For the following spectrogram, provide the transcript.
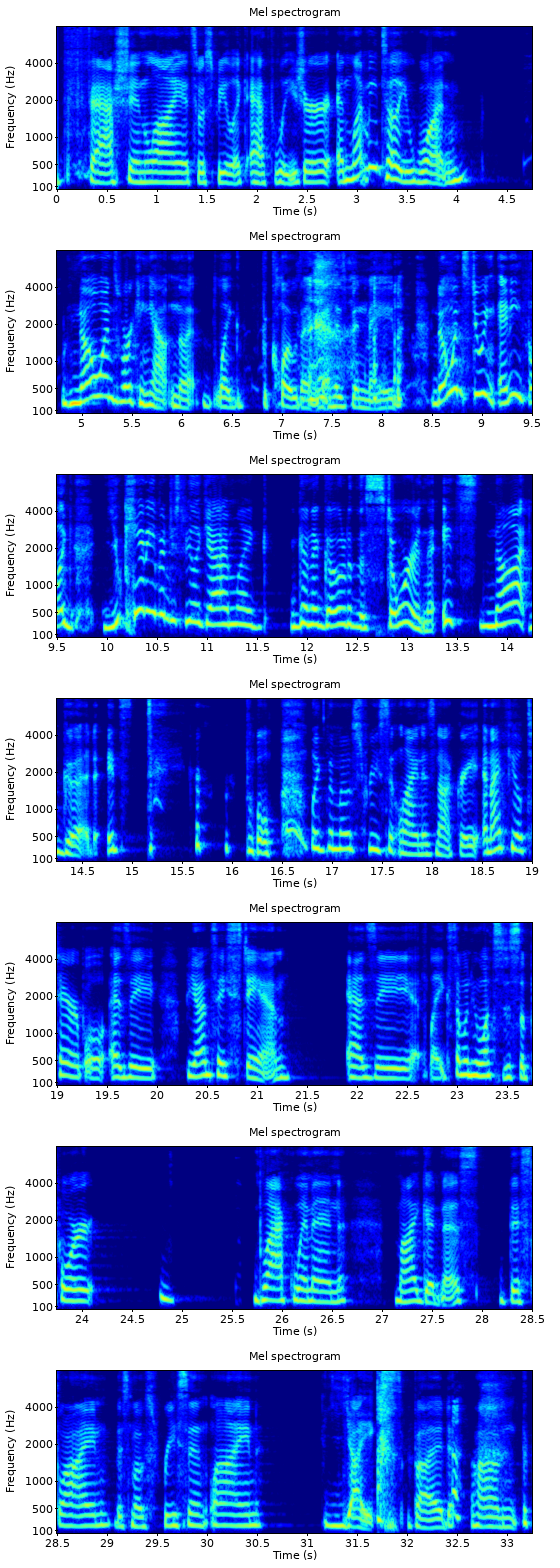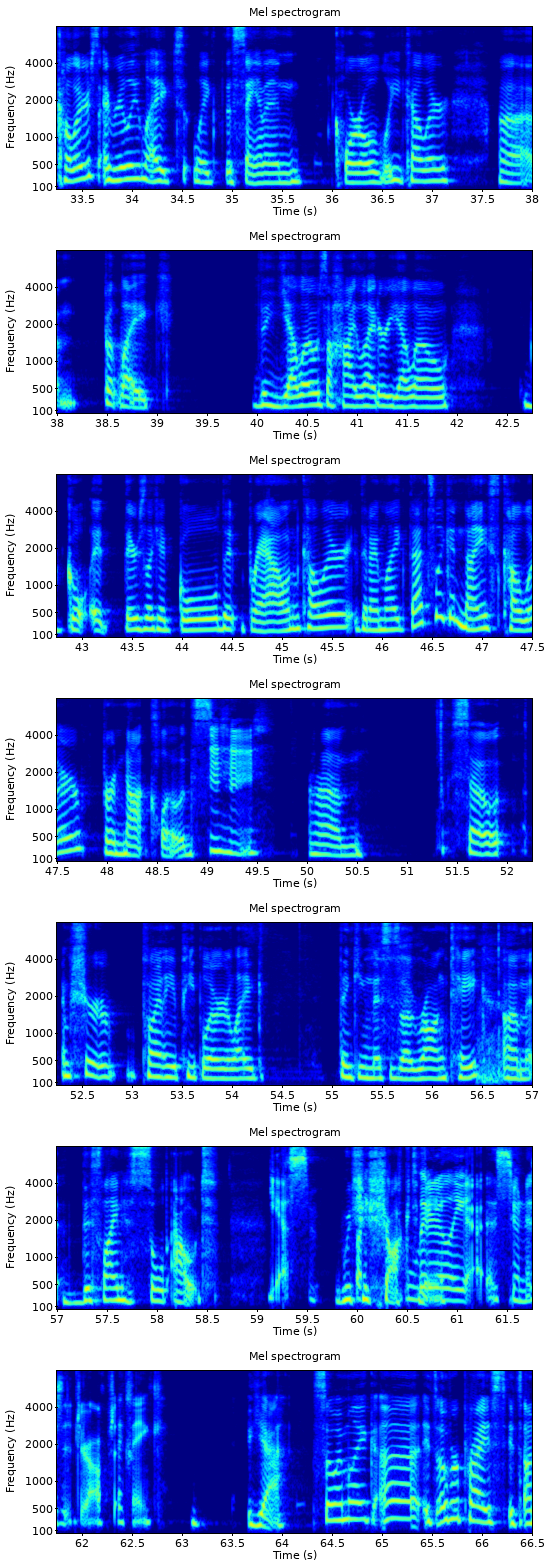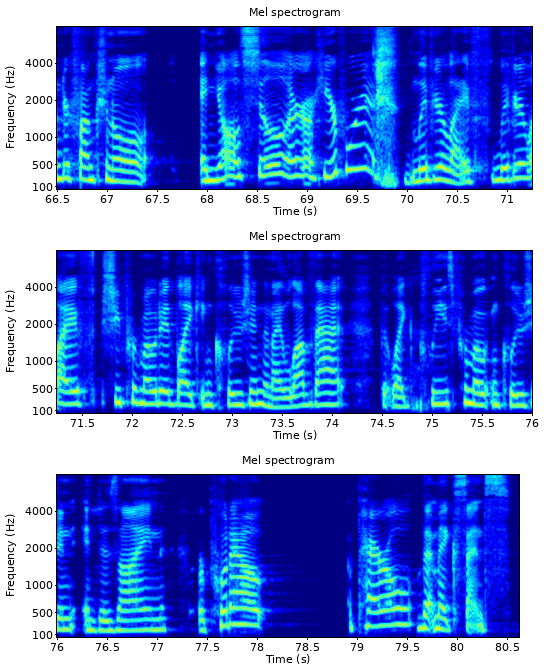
fashion line. It's supposed to be like athleisure. And let me tell you one, no one's working out in the like the clothing that has been made. no one's doing anything like you can't even just be like, yeah, I'm like gonna go to the store and the it's not good. It's terrible. Like the most recent line is not great. And I feel terrible as a Beyonce stan, as a like someone who wants to support black women. My goodness, this line, this most recent line, yikes, bud. Um, the colors I really liked, like the salmon corally color, um, but like the yellow is a highlighter yellow. Gold, it, there's like a gold brown color that I'm like, that's like a nice color for not clothes. hmm Um, so I'm sure plenty of people are like thinking this is a wrong take. Um, this line has sold out, Yes, which Like, has shocked me. literally as soon as it dropped. I think. Yeah. So I'm like, uh, it's overpriced, it's underfunctional, and y'all still are here for it. Live your life. Live your life. She promoted like inclusion, and I love that. But like, please promote inclusion in design or put out apparel that makes sense.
